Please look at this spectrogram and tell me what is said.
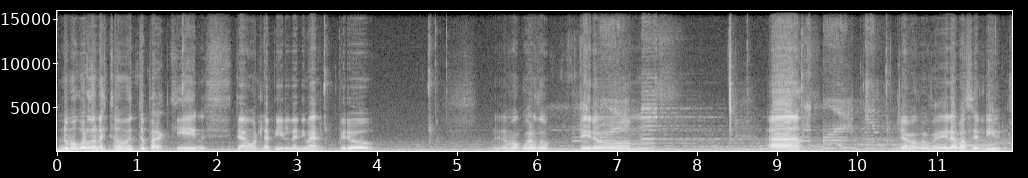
No me acuerdo en este momento para qué necesitábamos la piel de animal, pero... No me acuerdo, pero... Mm, ah, ya me acordé, era para hacer libros.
